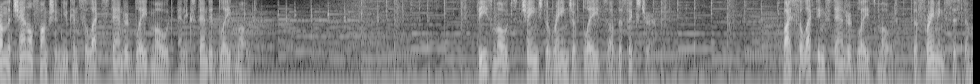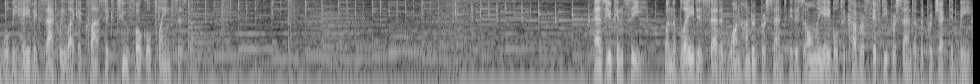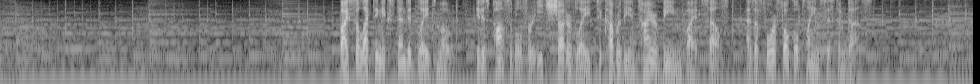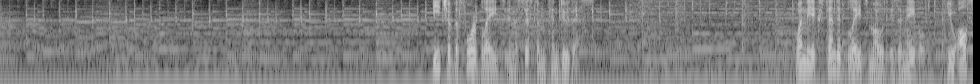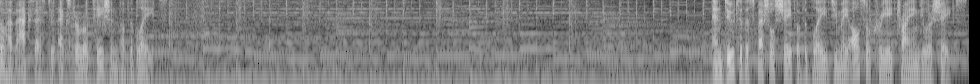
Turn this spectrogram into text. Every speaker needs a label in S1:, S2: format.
S1: From the channel function you can select standard blade mode and extended blade mode. These modes change the range of blades of the fixture. By selecting standard blades mode, the framing system will behave exactly like a classic two-focal plane system. As you can see, when the blade is set at 100% it is only able to cover 50% of the projected beam. By selecting Extended Blades mode, it is possible for each shutter blade to cover the entire beam by itself, as a four-focal plane system does. Each of the four blades in the system can do this. When the extended blades mode is enabled, you also have access to extra rotation of the blades. And due to the special shape of the blades you may also create triangular shapes.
